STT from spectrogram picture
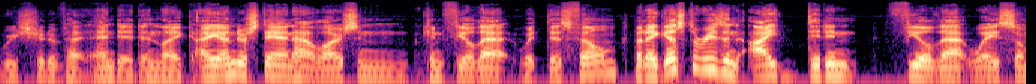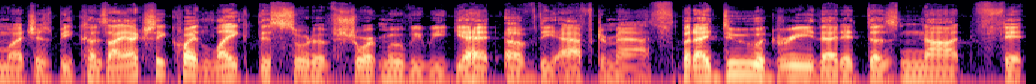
we should have had ended. And like I understand how Larson can feel that with this film, but I guess the reason I didn't feel that way so much is because I actually quite like this sort of short movie we get of the aftermath. But I do agree that it does not fit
